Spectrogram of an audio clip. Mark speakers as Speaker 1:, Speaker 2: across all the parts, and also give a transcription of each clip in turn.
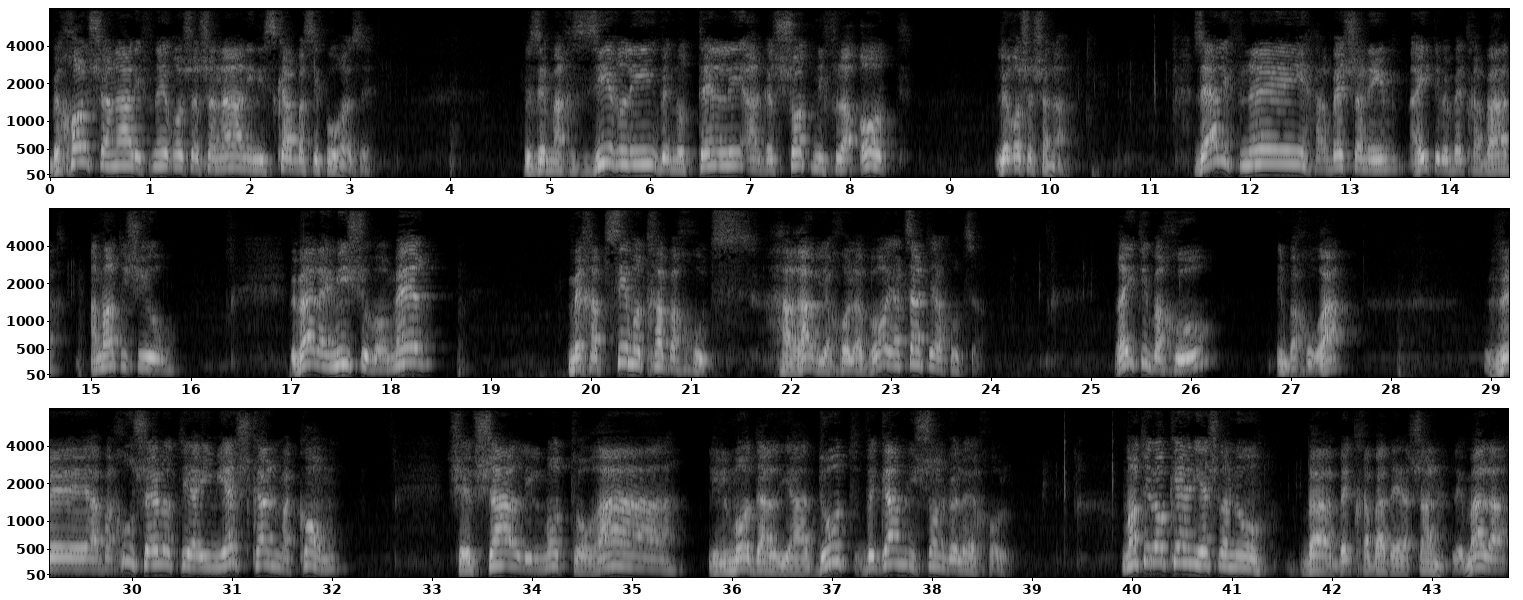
Speaker 1: בכל שנה לפני ראש השנה אני נזכר בסיפור הזה. וזה מחזיר לי ונותן לי הרגשות נפלאות לראש השנה. זה היה לפני הרבה שנים, הייתי בבית חב"ד, אמרתי שיעור. ובא אליי מישהו ואומר, מחפשים אותך בחוץ, הרב יכול לבוא? יצאתי החוצה. ראיתי בחור עם בחורה, והבחור שואל אותי האם יש כאן מקום שאפשר ללמוד תורה, ללמוד על יהדות וגם לישון ולאכול. אמרתי לו כן, יש לנו בבית חב"ד הישן למעלה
